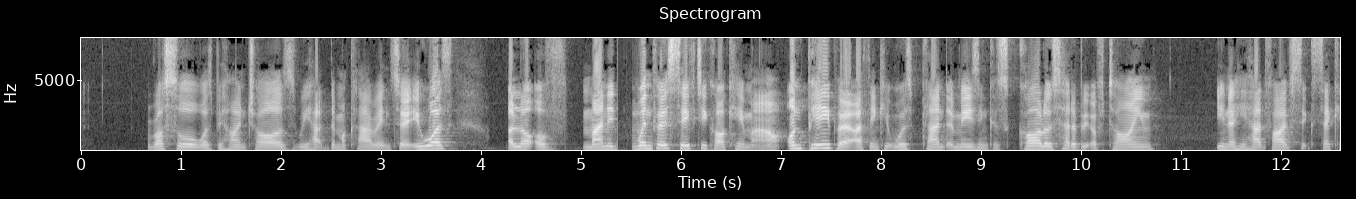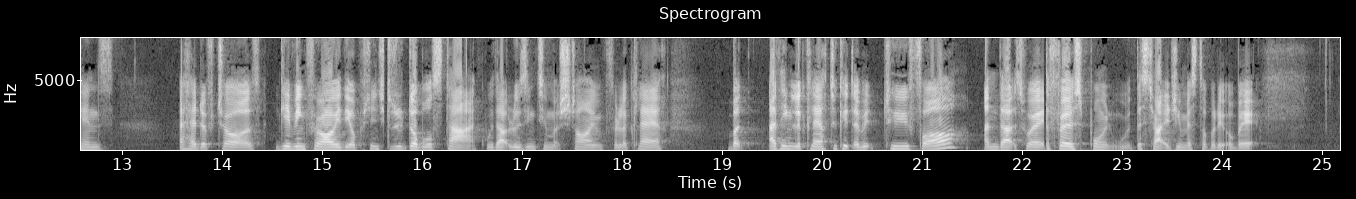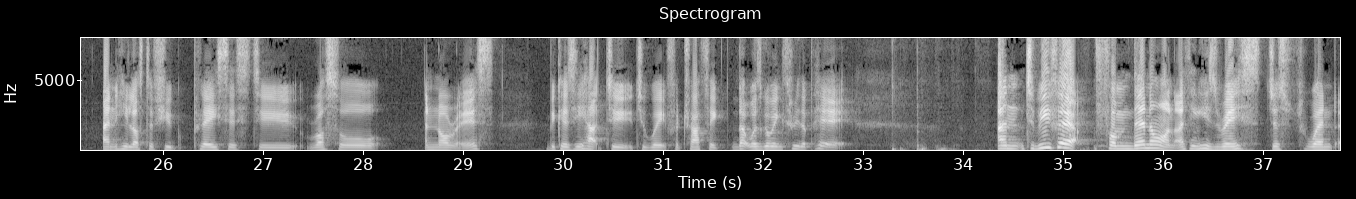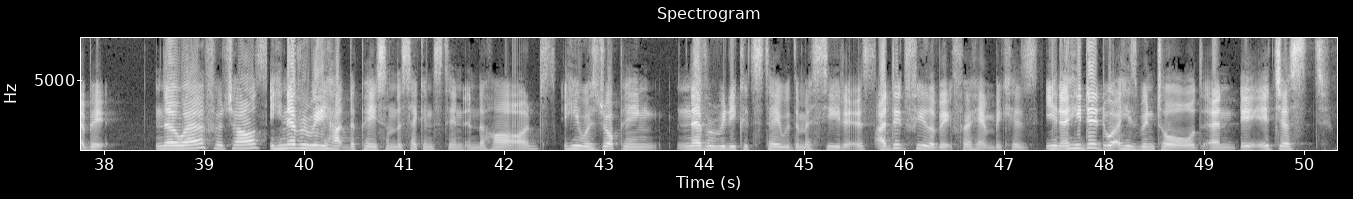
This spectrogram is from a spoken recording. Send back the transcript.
Russell was behind Charles, we had the McLaren. So it was a lot of manage when first safety car came out on paper i think it was planned amazing because carlos had a bit of time. You know he had five six seconds ahead of charles giving ferrari the opportunity to do double stack without losing too much time for leclerc. But i think leclerc took it a bit too far and that's where the first point the strategy messed up a little bit. And he lost a few places to russell and norris because he had to to wait for traffic that was going through the pit and to be fair, from then on, I think his race just went a bit nowhere for Charles. He never really had the pace on the second stint in the hard. He was dropping, never really could stay with the Mercedes. I did feel a bit for him because, you know, he did what he's been told and it, it just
